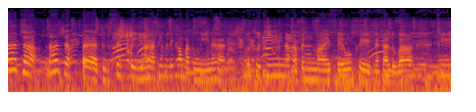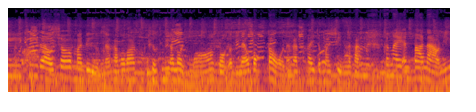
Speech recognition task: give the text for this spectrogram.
น่าจะน่าจะแปดถึงสิบปีนะคะที่ไม่ได้เข้ามาตรงนี้นะคะ ก็คือที่นี่นะคะเป็น my favorite place นะคะหรือว่าที่ที่เราชอบมาดื่มนะคะ เพราะว่าเทลที่นี่อร่อยมากบอกอีกแล้วบอกต่อนะคะถ้าใครจะมาชิมนะคะ ข้างในอันปลาหนาวนี่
